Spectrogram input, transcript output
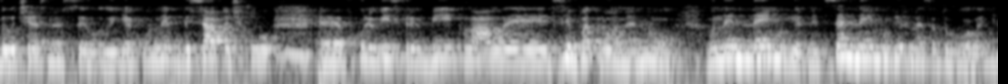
величезною силою. Як вони в десяточку е, в кульовій стрільбі клали ці патрони. Ну вони неймовірні. Це неймовірне задоволення.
